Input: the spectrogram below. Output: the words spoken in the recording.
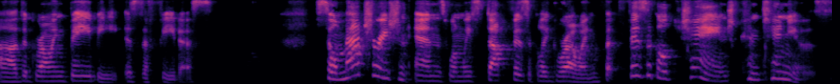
Uh, the growing baby is the fetus. So maturation ends when we stop physically growing, but physical change continues.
